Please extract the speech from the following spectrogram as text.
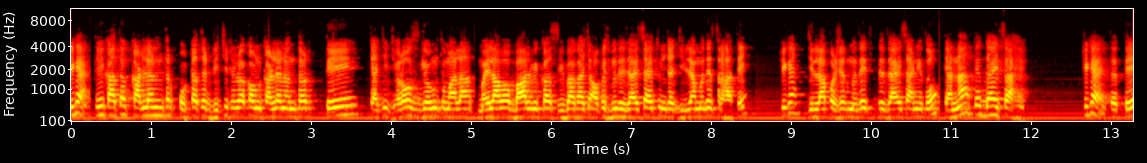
ठीक आहे? ते खातं काढल्यानंतर पोस्टाचं डिजिटल अकाउंट काढल्यानंतर ते त्याची झेरॉक्स घेऊन तुम्हाला महिला व बाल विकास विभागाच्या ऑफिसमध्ये जायचं आहे. तुमच्या जिल्ह्यामध्येच राहते. ठीक आहे? जिल्हा परिषदमध्ये तिथे जायचं आणि तो त्यांना ते द्यायचं आहे. ठीक आहे? तर ते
